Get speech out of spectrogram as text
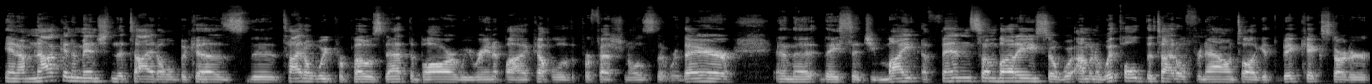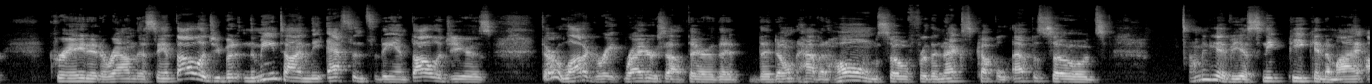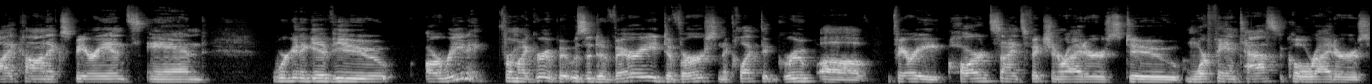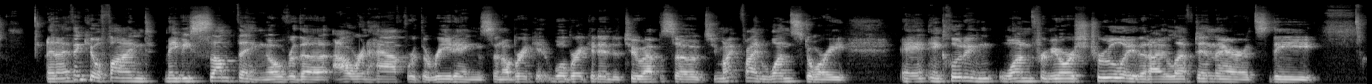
And I'm not going to mention the title because the title we proposed at the bar, we ran it by a couple of the professionals that were there, and the, they said you might offend somebody. So I'm going to withhold the title for now until I get the big Kickstarter created around this anthology. But in the meantime, the essence of the anthology is there are a lot of great writers out there that, that don't have at home. So for the next couple episodes, I'm going to give you a sneak peek into my icon experience, and we're going to give you our reading for my group. It was a very diverse and eclectic group of very hard science fiction writers to more fantastical writers. And I think you'll find maybe something over the hour and a half worth of readings, and I'll break it. We'll break it into two episodes. You might find one story, a- including one from yours truly that I left in there. It's the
